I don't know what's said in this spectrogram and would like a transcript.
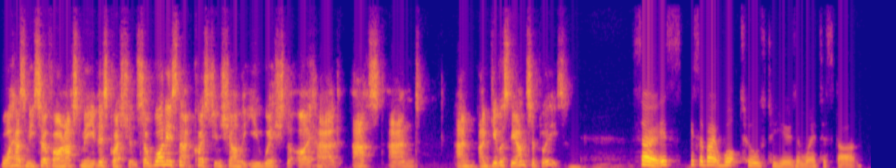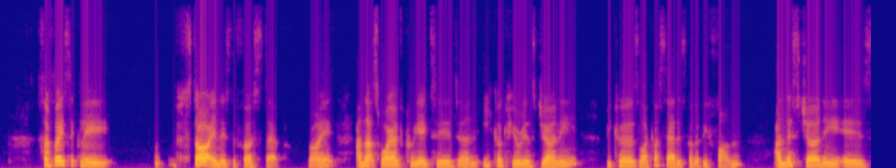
why hasn't he so far asked me this question? So, what is that question, Sian, that you wish that I had asked, and and and give us the answer, please. So it's it's about what tools to use and where to start. So basically, starting is the first step, right? And that's why I've created an eco curious journey because, like I said, it's going to be fun. And this journey is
